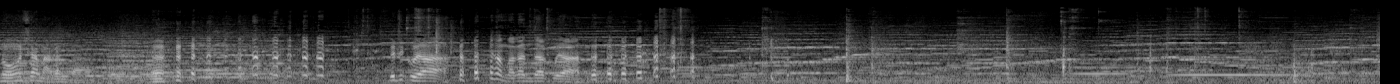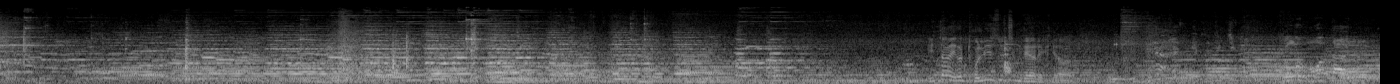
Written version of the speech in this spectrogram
너차 나간다. 그치 꾸야 나간다 꾸야. 이따가 이거 돌릴 수 있으면 돼요 이렇게요. 그런 거 먹었다. 이런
